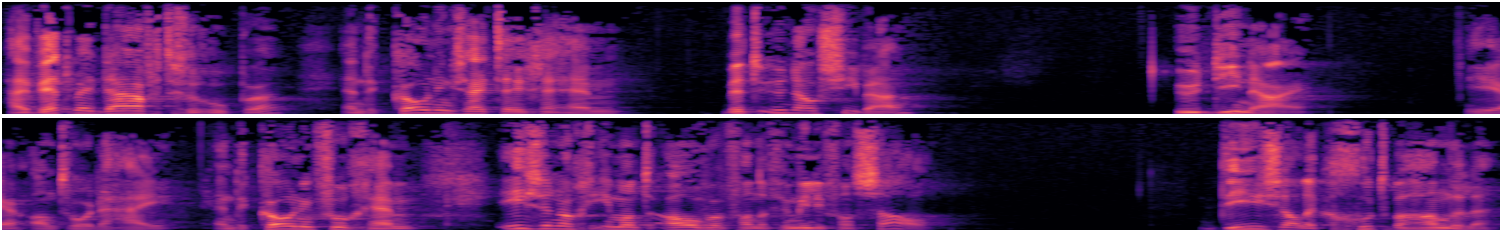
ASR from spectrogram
Hij werd bij David geroepen en de koning zei tegen hem, bent u nou Siba? Uw dienaar. Heer, antwoordde hij. En de koning vroeg hem, is er nog iemand over van de familie van Saul? Die zal ik goed behandelen,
